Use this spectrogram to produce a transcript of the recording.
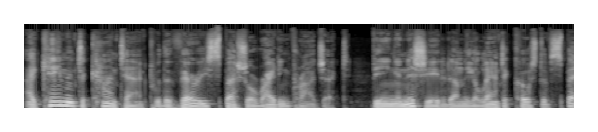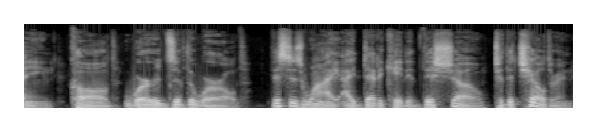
I came into contact with a very special writing project being initiated on the Atlantic coast of Spain called Words of the World. This is why I dedicated this show to the children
